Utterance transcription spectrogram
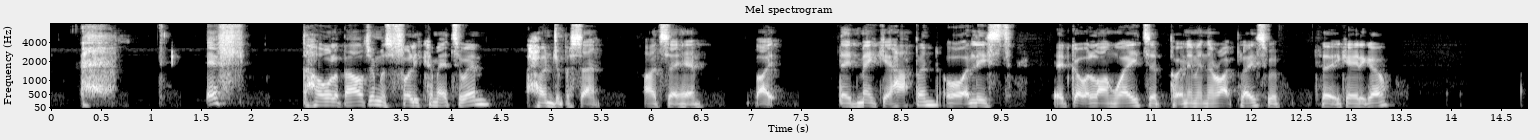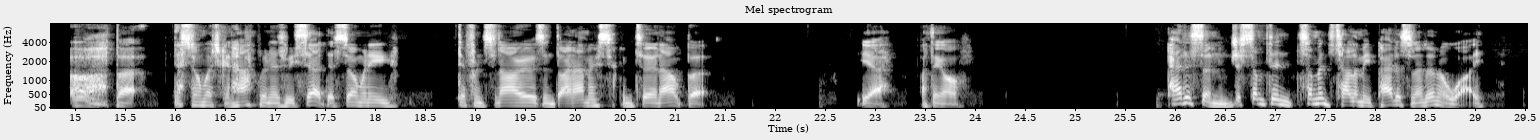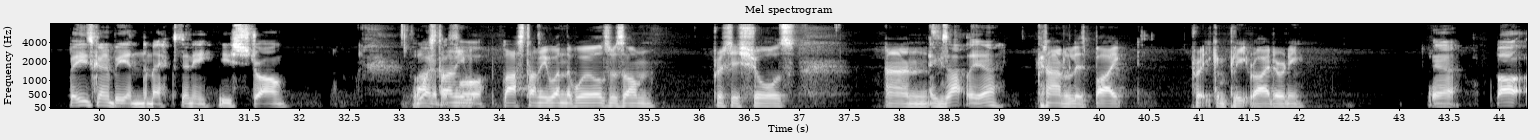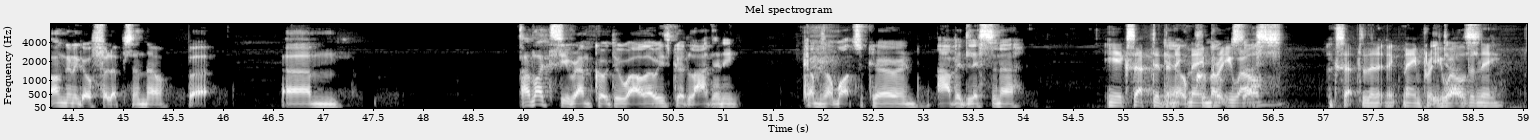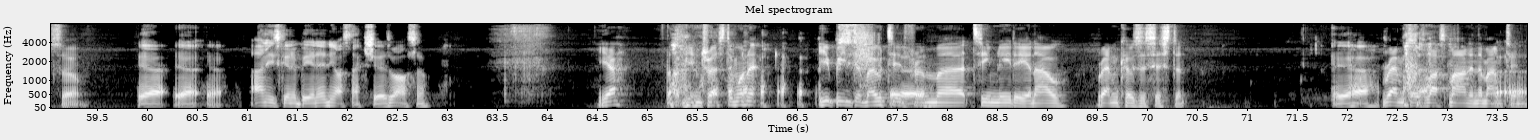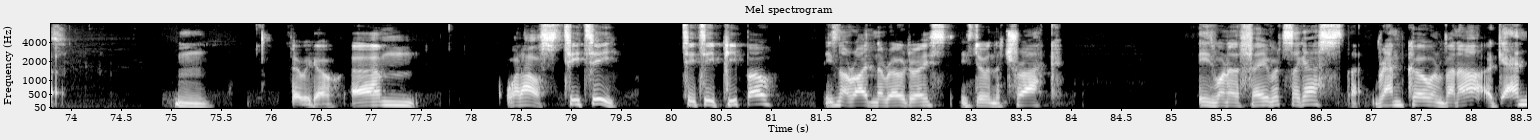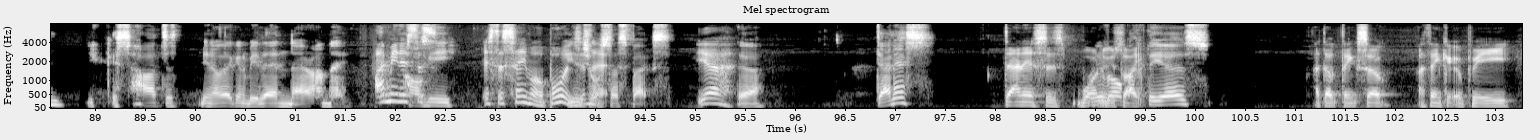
if the whole of Belgium was fully committed to him, hundred percent, I'd say him. Like they'd make it happen, or at least it'd go a long way to putting him in the right place with thirty k to go. Oh, but there's so much can happen, as we said. There's so many different scenarios and dynamics that can turn out, but yeah, I think I'll. Pedersen, just something. Something's telling me Pedersen. I don't know why, but he's going to be in the mix, isn't he? He's strong. Last time, he, last time he won the Worlds was on British shores, and Exactly. Yeah. can handle his bike. Pretty complete rider, and he. Yeah. But I'm going to go Philipsen though. But um, I'd like to see Remco do well though. He's a good lad, and he comes on what's occurring. Avid listener. He accepted the You know, nickname pretty well. us. Accepted the nickname pretty He well, does. didn't he? So Yeah, yeah, yeah. And he's going to be in Ineos next year as well. So yeah, that'd be interesting, wouldn't it? You've been demoted from uh, team leader. You're now Remco's assistant. yeah, Remco's last man in the mountains. there we go. Um, what else? TT, TT Pippo. He's not riding the road race. He's doing the track. He's one of the favourites, I guess. Remco and Van Aert again. It's hard to, you know, they're going to be in there, aren't they? I mean, it's the, it's the same old boys, usual isn't it? suspects. Yeah. Yeah. Dennis. Dennis is one who's like the years? I don't think so. I think it would be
